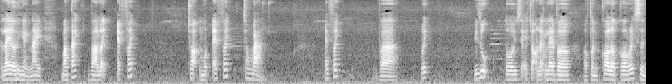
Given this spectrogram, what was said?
layer hình ảnh này bằng cách vào lệnh effect chọn một effect trong bảng. Effect và click. Ví dụ tôi sẽ chọn lệnh level ở phần color correction.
